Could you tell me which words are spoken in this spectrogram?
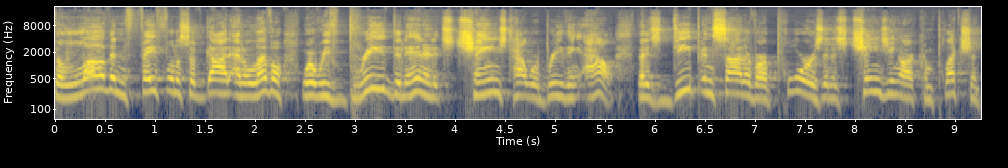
the love and faithfulness of God at a level where we've breathed it in and it's changed how we're breathing out. That it's deep inside of our pores and it's changing our complexion.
